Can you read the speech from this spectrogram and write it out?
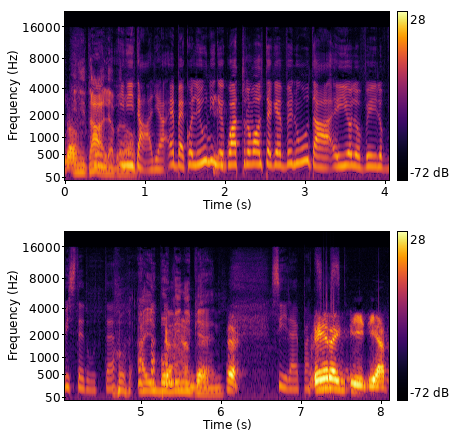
bello. In Italia, In, però. in Italia. E beh, quelle uniche Sì. quattro volte che è venuta e io l'ho, l'ho viste tutte. Hai i bollini pieni. Sì, lei è pazzesca. Vera invidia.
